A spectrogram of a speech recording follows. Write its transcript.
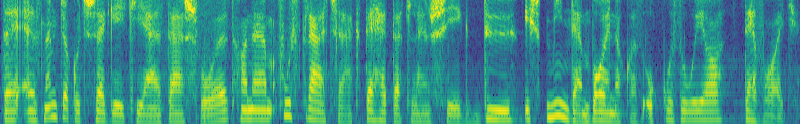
De ez nem csak, hogy segélykiáltás volt, hanem frusztráltság, tehetetlenség, dű, és minden bajnak az okozója te vagy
